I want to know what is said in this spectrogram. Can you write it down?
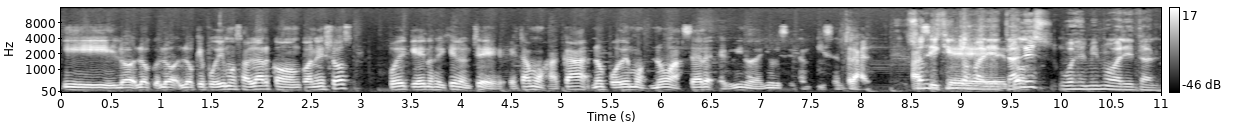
Y lo, lo- lo- lo que pudimos hablar con, con ellos fue que nos dijeron, che, estamos acá, no podemos no hacer el vino de Newell's y Central. ¿Son Así distintos que, varietales o es el mismo varietal?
